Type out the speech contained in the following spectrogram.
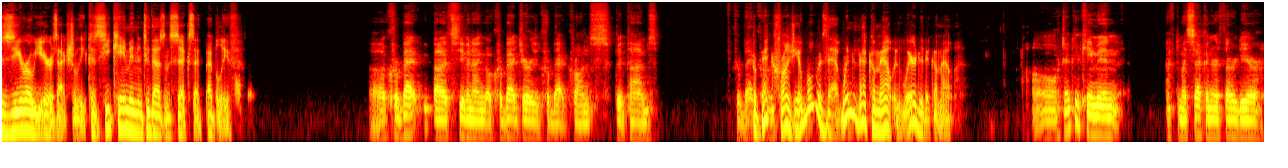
zero years actually, because he came in in 2006, I, I believe. Uh, Chrebet. Uh, Stephen Angle, Chrebet Jersey, Chrebet Crunch. Good times. Chrebet, Chrebet Crunch. Crunch. Yeah, what was that? When did that come out, and where did it come out? Oh, I think it came in after my second or third year.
